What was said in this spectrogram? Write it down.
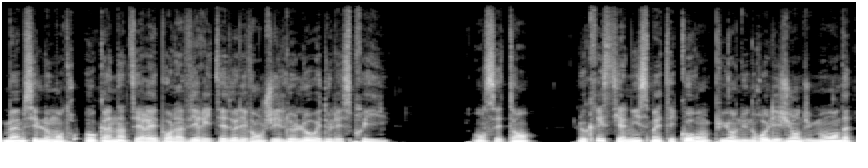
même s'ils ne montrent aucun intérêt pour la vérité de l'évangile de l'eau et de l'esprit. En ces temps, le christianisme a été corrompu en une religion du monde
